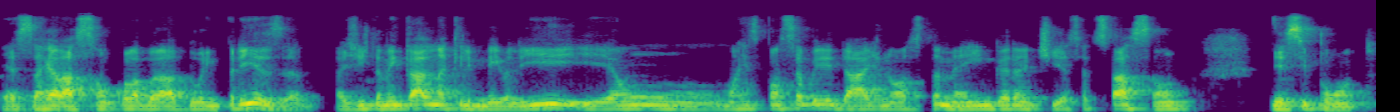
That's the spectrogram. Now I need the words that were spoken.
Essa relação colaborador-empresa, a gente também está naquele meio ali e é um, uma responsabilidade nossa também garantir a satisfação desse ponto.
